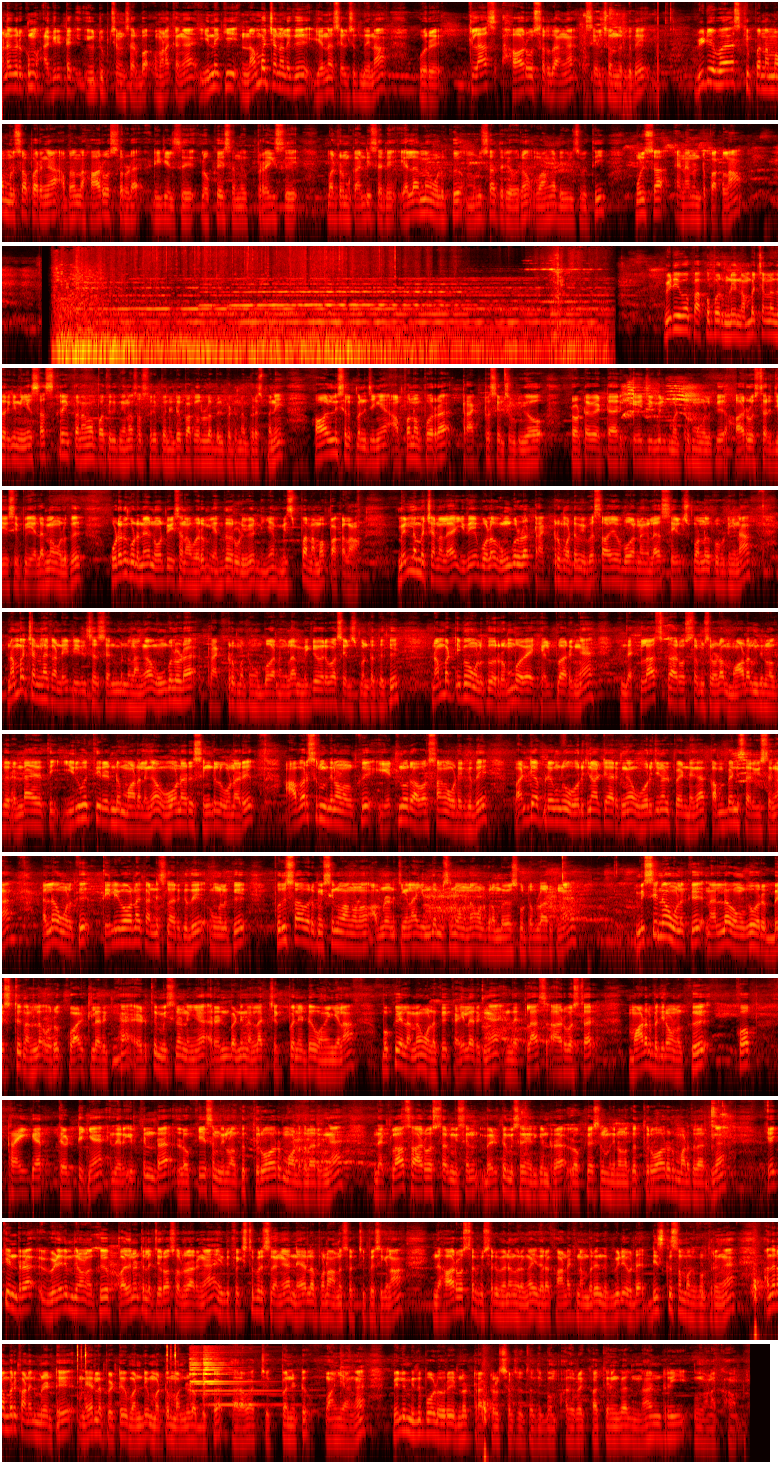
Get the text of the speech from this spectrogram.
அனைவருக்கும் agritech YouTube channel சார்பாக வணக்கங்க. இன்றைக்கி நம்ம சேனலுக்கு என்ன சேல்ஸ் இருந்ததுன்னா ஒரு கிளாஸ் ஹார்வெஸ்டர் தாங்க சேல்ஸ் வந்திருக்குது. வீடியோவை ஸ்கிப் பண்ணாமல் முழுசாக பாருங்கள் அப்புறம் அந்த ஹார்வஸ்டரோட டீட்டெயில்ஸு லொக்கேஷனு ப்ரைஸு மற்றும் கண்டிஷனு எல்லாமே உங்களுக்கு முழுசாக தெரிய வரும். வாங்க டீட்டெயில்ஸ் பற்றி முழுசாக என்னென்னுட்டு பார்க்கலாம். வீடியோவை பார்க்க போகிற முடியும் நம்ம சேனல் வரைக்கும் நீங்கள் சப்ஸ்கிரைப் பண்ணாமல் பார்த்துக்கிட்டீங்கன்னா சப்ஸ்கிரைப் பண்ணிவிட்டு பக்கத்தில் உள்ள பெல் பட்டனை ப்ரெஸ் பண்ணி ஆல்னு செலக்ட் பண்ணிச்சிங்க அப்போ நான் போகிற டிராக்டர் சேல்ஸ் வீடியோ ரொட்டவேட்டர் கேஜிவில் மற்றும் உங்களுக்கு ஹார்வெஸ்டர் ஜேசிபி எல்லாமே உங்களுக்கு உடனுக்குடனே நோட்டிஃபிகேஷன் வரும். எந்த ஒரு வீடியோ நீங்கள் மிஸ் பண்ணாமல் பார்க்கலாம். மேல் நம்ம சேனலை இதே போல் உங்களோட டிராக்டர் மற்றும் விவசாய உபகரணங்களை சேல்ஸ் பண்ண போட்டிங்கன்னா நம்ம சேனலை கண்ட டீட்டெயில்ஸை சென்ட் பண்ணலாங்க. உங்களோட டிராக்டர் மற்றும் உபகரணங்களை மிக விரைவாக சேல்ஸ் பண்ணுறதுக்கு நம்ம டீம் உங்களுக்கு ரொம்பவே ஹெல்ப்ஃபுல்லாக இருங்க இந்த கிளாஸ் கார்வஸ்டர் மிஷினோட மாடல் மதினவுக்கு ரெண்டாயிரத்தி இருபத்தி ரெண்டு மாடலுங்க ஓனரு சிங்கிள் ஓனரு அவர்ஸ் மதினவுக்கு எட்நூறு அவர்ஸாங்க ஓடி இருக்குது. வண்டி அப்படியே உங்களுக்கு ஒரிஜினாலிட்டியாக இருக்குங்க. ஒரிஜினல் பெயிண்ட்டுங்க கம்பெனி சர்வீஸுங்க நல்லா உங்களுக்கு தெளிவான கண்டிஷனில் இருக்குது. உங்களுக்கு புதுசாக ஒரு மிஷின் வாங்கணும் அப்படின்னு நினச்சிங்கன்னா இந்த மிஷின் வாங்கினா உங்களுக்கு ரொம்பவே சூட்டபுளாக இருக்குங்க. மிஷினும் உங்களுக்கு நல்ல உங்களுக்கு ஒரு பெஸ்ட்டு நல்ல ஒரு குவாலிட்டியில் இருக்குங்க. எடுத்து மிஷினை நீங்கள் ரன் பண்ணி நல்லா செக் பண்ணிவிட்டு வாங்கிக்கலாம். புக்கு எல்லாமே உங்களுக்கு கையில் இருக்குங்க. இந்த கிளாஸ் ஆர்வஸ்டர் மாடல் பற்றின உங்களுக்கு கோப் ட்ரைகர் தேர்ட்டிங்க இந்த இருக்கின்ற லொக்கேஷன் உங்களுக்கு திருவாரூர் மாவட்டத்தில் இருக்குங்க. இந்த Claas harvester machine belt machine இருக்கின்ற லொக்கேஷன் உங்களுக்கு திருவாரூர் மாவட்டத்தில் இருக்குங்க. கேட்கின்ற விலை தினவனுக்கு பதினெட்டு லட்ச ரூபா சொல்கிறாருங்க இது ஃபிக்ஸ்டு ப்ரைஸ்லங்க நேரில் போனால் அனுசரித்து பேசிக்கலாம். இந்த ஹார்வஸ்டர் மிஷின் வேணுங்கிறங்க இதோட காண்டாக்ட் நம்பர் இந்த வீடியோட டிஸ்கஷன் பக்கம் கொடுத்துருங்க. அந்த நம்பருக்கு கனெக்ட் பண்ணிவிட்டு நேரில் போய்ட்டு வண்டி மட்டும் வண்டியோட புக்கை தரவாக செக் பண்ணிவிட்டு வாங்கியாங்க. மேலும் இது போல் ஒரு இன்னொரு டிராக்டர் செல்ஸ் சந்திப்போம். அதுவரை காத்திருங்கள். நன்றி. வணக்கம்.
